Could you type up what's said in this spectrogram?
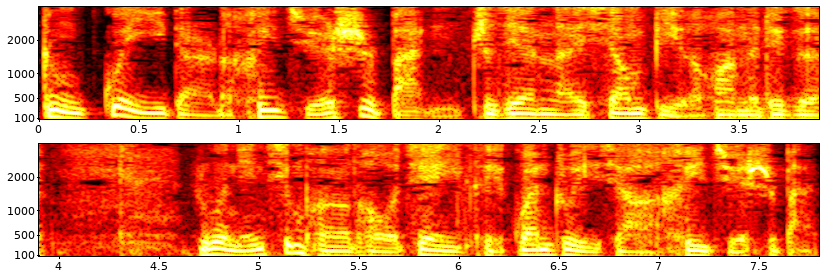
更贵一点的黑爵士版之间来相比的话呢，这个。如果年轻朋友的话，我建议可以关注一下黑爵士版。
